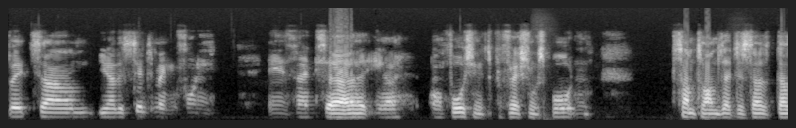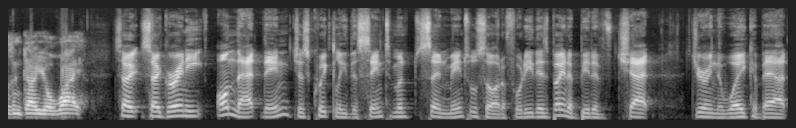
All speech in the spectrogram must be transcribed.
But um, you know, the sentiment in footy is that uh, you know, unfortunately, it's a professional sport, and sometimes that just does, doesn't go your way. So, so Greeny, on that then, just quickly, the sentiment, sentimental side of footy. There's been a bit of chat during the week about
